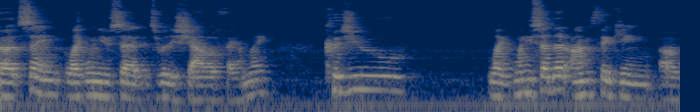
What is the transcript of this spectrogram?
uh, saying like when you said it's really shallow family? Could you like when you said that? I'm thinking of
